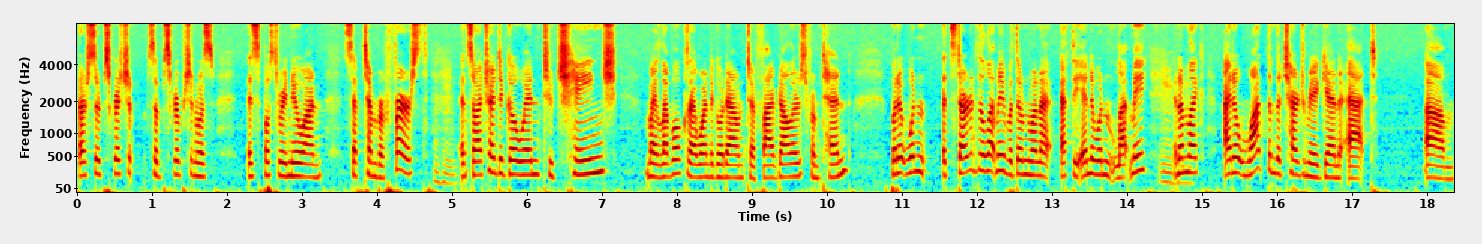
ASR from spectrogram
or subscription subscription was is supposed to renew on September 1st, Mhm. and so I tried to go in to change my level because I wanted to go down to five dollars from ten, but it wouldn't. It started to let me, but then when I at the end it wouldn't let me, and I'm Mhm. like, I don't want them to charge me again at um,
